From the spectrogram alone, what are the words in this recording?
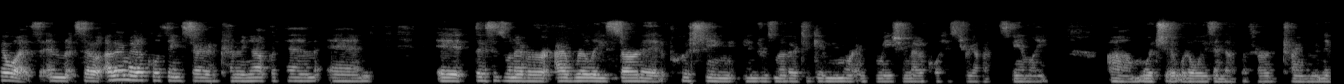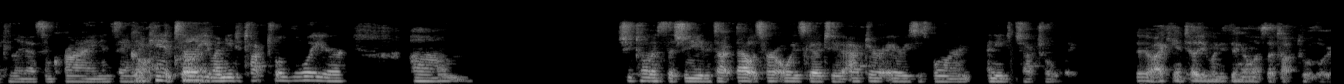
It was, and so other medical things started coming up with him, and it. This is whenever I really started pushing Andrew's mother to give me more information, medical history on his family. Um, which it would always end up with her trying to manipulate us and crying and saying, "I can't tell cry. you. I need to talk to a lawyer." Um, she told us that she needed to talk. That was her always go to after Aries was born. I need to talk to a lawyer. You know, I can't tell you anything unless I talk to a lawyer.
